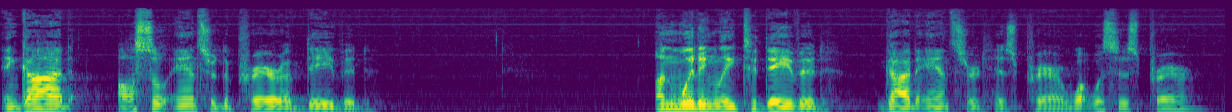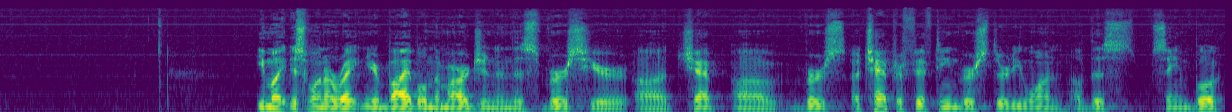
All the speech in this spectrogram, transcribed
And God also answered the prayer of David. Unwittingly to David, God answered his prayer. What was his prayer? You might just want to write in your Bible in the margin in this verse here, uh, chap, uh, verse, uh, chapter 15, verse 31 of this same book.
